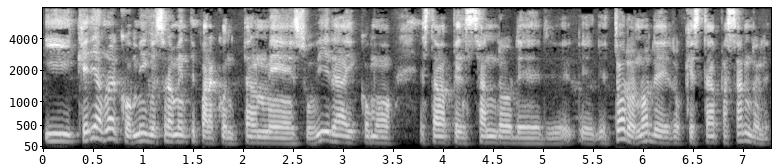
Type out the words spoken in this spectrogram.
Y quería hablar conmigo solamente para contarme su vida y cómo estaba pensando de, de, de- de todo, ¿no? De lo que estaba pasándole.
